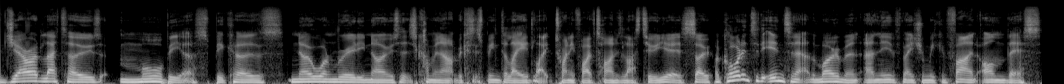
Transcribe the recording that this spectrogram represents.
Jared Leto's Morbius because no one really knows that it's coming out because it's been delayed like 25 times in the last two years. So, according to the internet at the moment and the information we can find on this,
